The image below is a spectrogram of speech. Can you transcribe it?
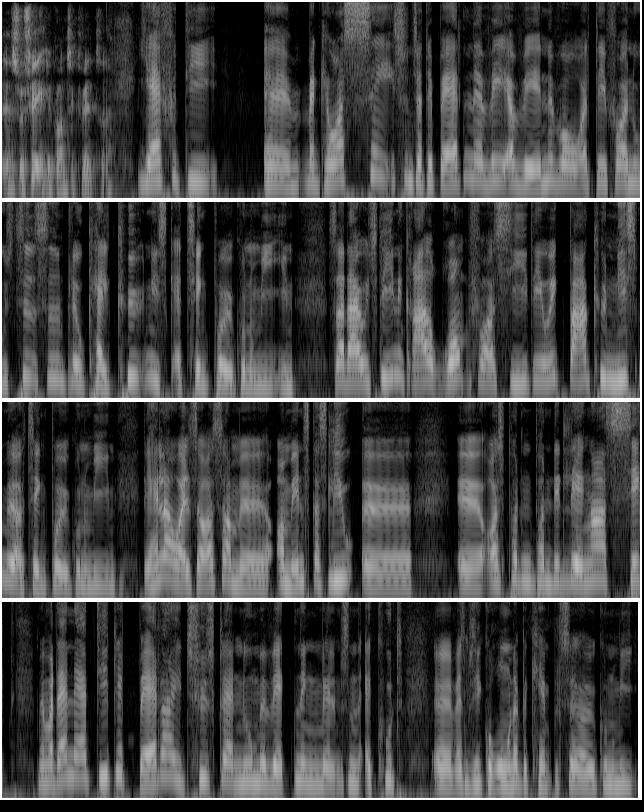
af sociale konsekvenser. Ja, fordi Øh, man kan jo også se, synes jeg, debatten er ved at vende, hvor at det for en uges tid siden blev kalkynisk at tænke på økonomien. Så der er jo i stigende grad rum for at sige, det er jo ikke bare kynisme at tænke på økonomien. Det handler jo altså også om, øh, om menneskers liv, øh, øh, også på den, på den lidt længere sigt. Men hvordan er de debatter i Tyskland nu med vægtningen mellem sådan akut øh, hvad skal man sige, coronabekæmpelse og økonomi?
